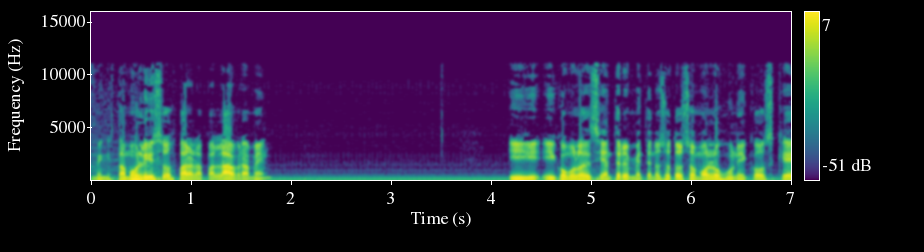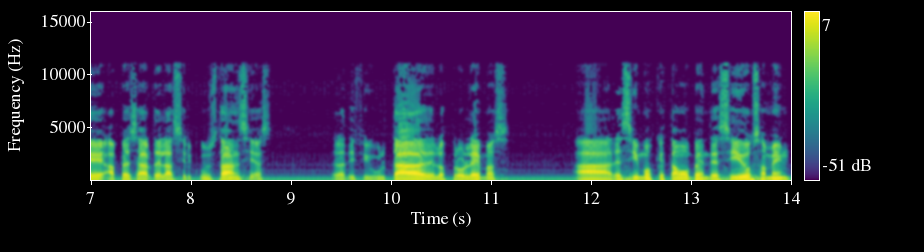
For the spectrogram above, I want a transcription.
Amén. Estamos listos para la palabra, amén. Y, como lo decía anteriormente, nosotros somos los únicos que a pesar de las circunstancias, de las dificultades, de los problemas, ah, decimos que estamos bendecidos, amén.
